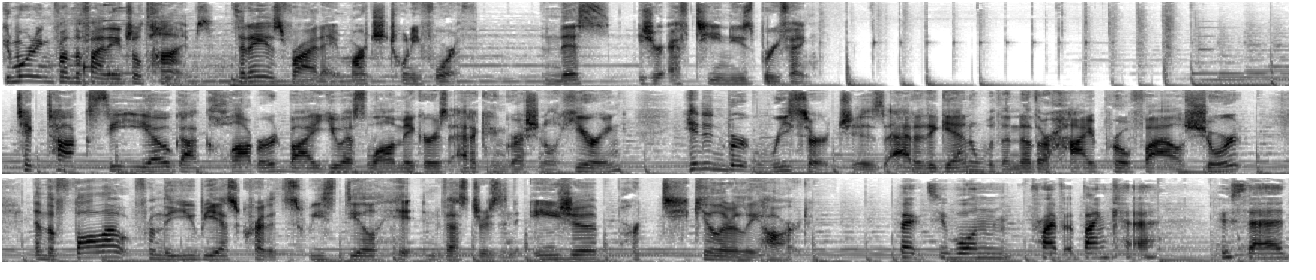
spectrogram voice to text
Good morning from the Financial Times. Today is Friday, March 24th, and this is your FT News Briefing. TikTok CEO got clobbered by U.S. lawmakers at a congressional hearing. Hindenburg Research is at it again with another high profile short. And the fallout from the UBS Credit Suisse deal hit investors in Asia particularly hard. Spoke to one private banker who said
